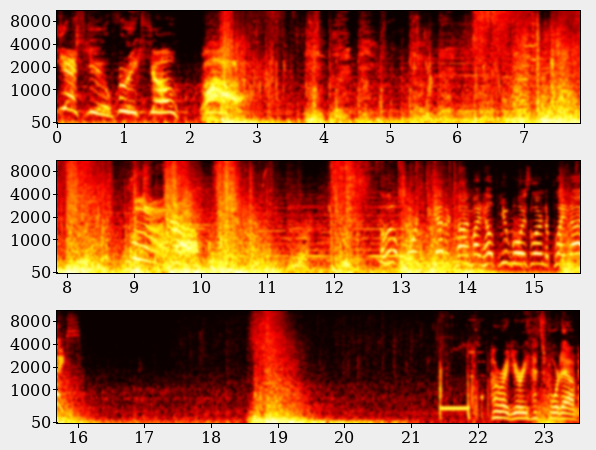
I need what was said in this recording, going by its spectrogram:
Yes, you freak show! A little forged together time might help you boys learn to play nice. All right, Yuri, that's four down.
